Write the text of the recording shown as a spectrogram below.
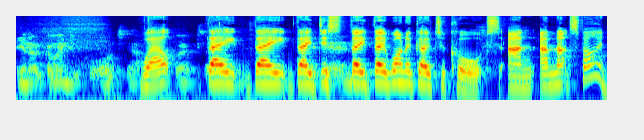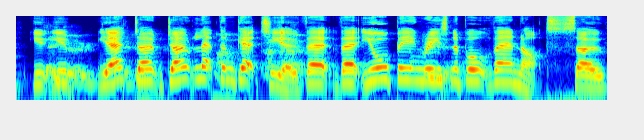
you know, going to court. Well, but, uh, they they they again, dis, they they want to go to court, and and that's fine. You you do, yeah, don't do. not let them uh, get to you. Uh, they're they you're being reasonable. They're not. So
